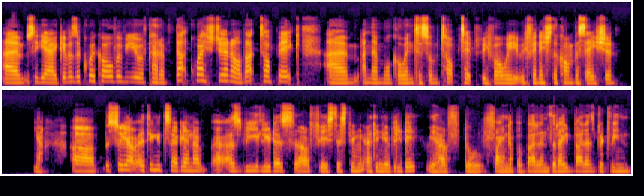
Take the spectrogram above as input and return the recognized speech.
Um, so yeah, give us a quick overview of kind of that question or that topic, um, and then we'll go into some top tips before we, we finish the conversation. Yeah. Uh, so yeah, I think it's again uh, as we leaders uh, face this thing. I think every day we have to find up a balance, the right balance between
